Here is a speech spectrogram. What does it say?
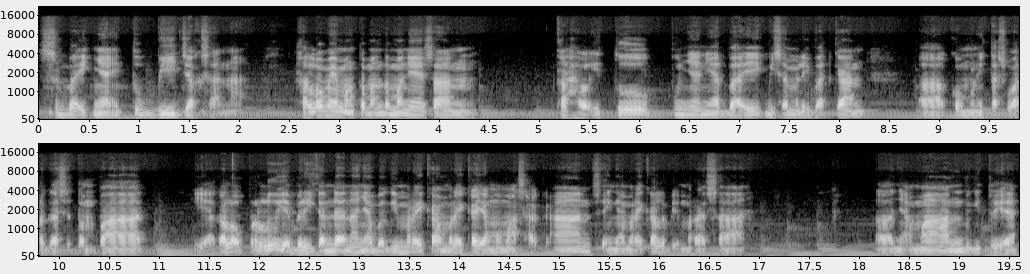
sebaiknya itu bijaksana. Kalau memang teman-teman yayasan Kahal itu punya niat baik bisa melibatkan uh, komunitas warga setempat ya kalau perlu ya berikan dananya bagi mereka mereka yang memasakkan sehingga mereka lebih merasa uh, nyaman begitu ya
